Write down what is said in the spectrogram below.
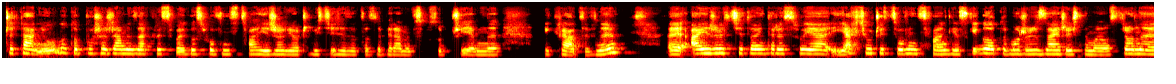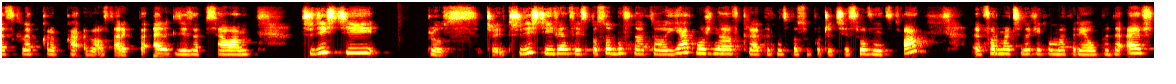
czytaniu, no to poszerzamy zakres swojego słownictwa, jeżeli oczywiście się za to zabieramy w sposób przyjemny i kreatywny. E, a jeżeli Cię to interesuje, jak się uczyć słownictwa angielskiego, to możesz zajrzeć na moją stronę sklep.ewaostarek.pl, gdzie zapisałam 30 plus, czyli 30 i więcej sposobów na to, jak można w kreatywny sposób uczyć się słownictwa w formacie takiego materiału PDF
